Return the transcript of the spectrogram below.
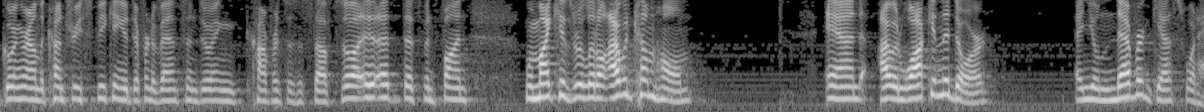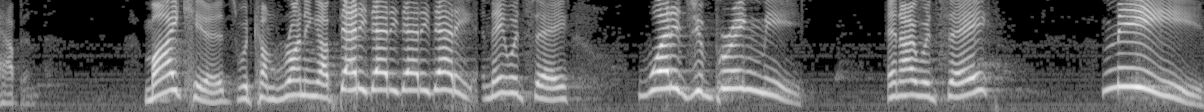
going around the country, speaking at different events and doing conferences and stuff. So it, it, that's been fun. When my kids were little, I would come home, and I would walk in the door, and you'll never guess what happened. my kids would come running up, Daddy, Daddy, Daddy, Daddy. And they would say, What did you bring me? And I would say, Me.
